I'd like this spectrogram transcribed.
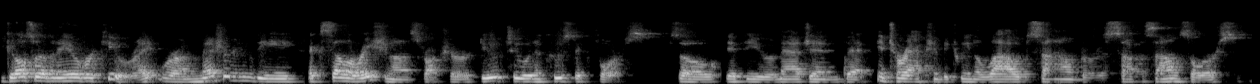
You could also have an A over Q, right? Where I'm measuring the acceleration on a structure due to an acoustic force. So if you imagine that interaction between a loud sound or a sound source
